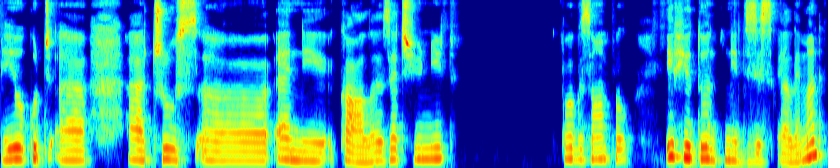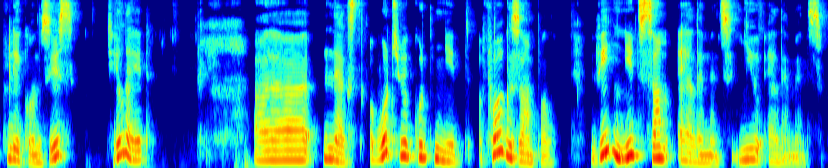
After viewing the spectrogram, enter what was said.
You could uh, uh, choose uh, any color that you need. For example, if you don't need this element, click on this, delete. Uh, next, what we could need, for example, we need some elements, new elements.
